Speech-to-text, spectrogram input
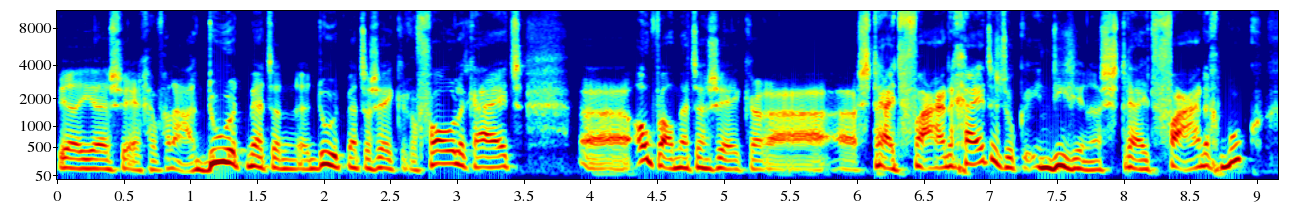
wil je zeggen van, nou, doe het met een, doe het met een zekere vrolijkheid. ook wel met een zekere strijdvaardigheid. Het is ook in die zin een strijdvaardig boek.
